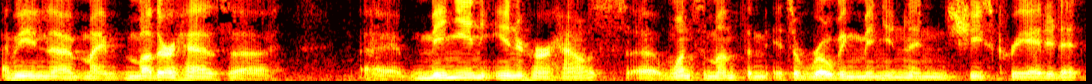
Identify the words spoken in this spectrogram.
I mean, uh, my mother has a, a minyan in her house uh, once a month. It's a roving minyan, and she's created it.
